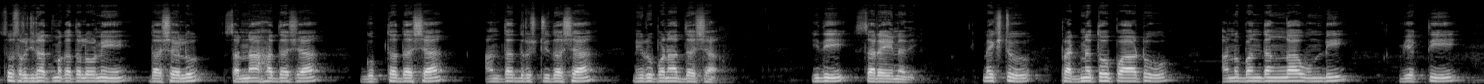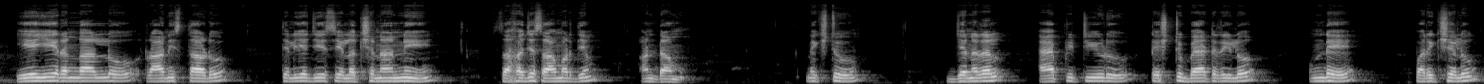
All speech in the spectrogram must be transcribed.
సో సృజనాత్మకతలోని దశలు సన్నాహ దశ గుప్త దశ అంతర్దృష్టి దశ నిరూపణ దశ. ఇది సరైనది. నెక్స్ట్ ప్రజ్ఞతో పాటు అనుబంధంగా ఉండి వ్యక్తి ఏ ఏ రంగాల్లో రాణిస్తాడో తెలియజేసే లక్షణాన్ని సహజ సామర్థ్యం అంటాము. నెక్స్ట్ జనరల్ యాప్టిట్యూడ్ టెస్ట్ బ్యాటరీలో ఉండే పరీక్షలు.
